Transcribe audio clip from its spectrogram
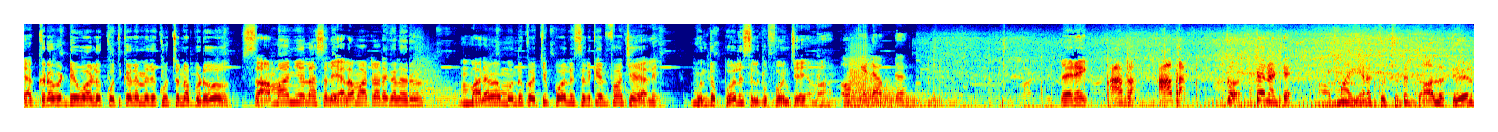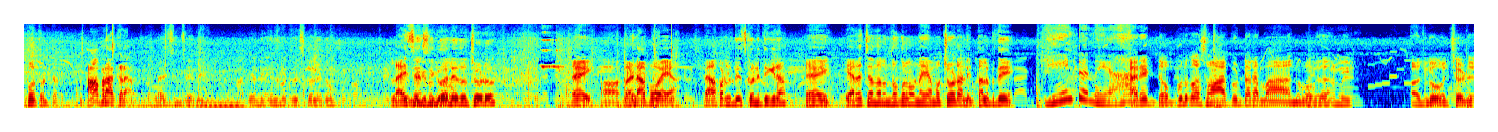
చక్రవడ్డీ వాళ్ళు కుతికల మీద కూర్చున్నప్పుడు సామాన్యులు అసలు ఎలా మాట్లాడగలరు? మనమే ముందుకొచ్చి పోలీసులకి ఇన్ఫార్మ్ చేయాలి. ముందు పోలీసులకు ఫోన్ చేయమ్మా. Okay doctor. రే ఆపరా ఆపరా. కొట్టానంటే అమ్మాయి వెనక్కి కూర్చుంటే గాల్లో తేలిపోతుంటారు. ఆపరా అక్కడ. లైసెన్స్ ఉందో లేదో చూడు. ఏయ్ బండి ఆపోయా పేపర్లు తీసుకుని దిగిరా. ఏయ్ ఎర్రచందనం దొంగలు ఉన్నాయేమో చూడాలి. తలుపుది ఏంటన్నయ్యా? అరే డబ్బుల కోసం ఆపి ఉంటారమ్మా నువ్వు ఒకదానివి అదిగో వచ్చాడు.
